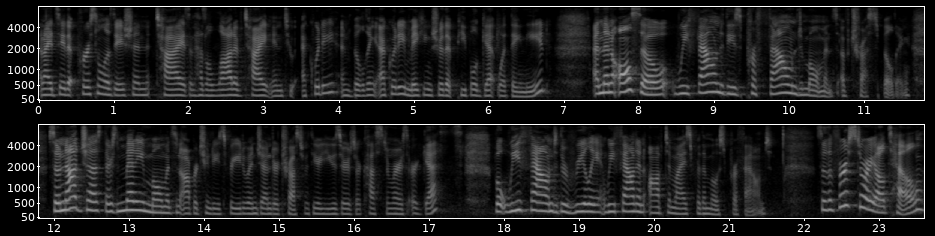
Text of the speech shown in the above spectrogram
and I'd say that personalization ties and has a lot of tie into equity and building equity, making sure that people get what they need. And then also, we found these profound moments of trust building. So, not just there's many moments and opportunities for you to engender trust with your users or customers or guests, but we found the really, we found and optimized for the most profound. So, the first story I'll tell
